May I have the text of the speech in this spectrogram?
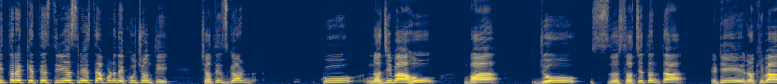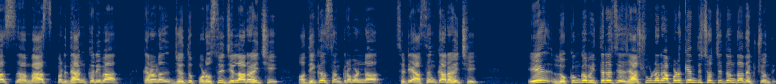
ଭିତରେ କେତେ ସିରିୟସନେସ୍ ଆପଣ ଦେଖୁଛନ୍ତି ଛତିଶଗଡ଼କୁ ନଯିବା ହେଉ ବା ଯେଉଁ ସଚେତନତା ଏଠି ରଖିବା ମାସ୍କ ପରିଧାନ କରିବା କାରଣ ଯେହେତୁ ପଡ଼ୋଶୀ ଜିଲ୍ଲା ରହିଛି ଅଧିକ ସଂକ୍ରମଣ ସେଠି ଆଶଙ୍କା ରହିଛି ଏ ଲୋକଙ୍କ ଭିତରେ ଝାରସୁଗୁଡ଼ାରେ ଆପଣ କେମିତି ସଚେତନତା ଦେଖୁଛନ୍ତି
